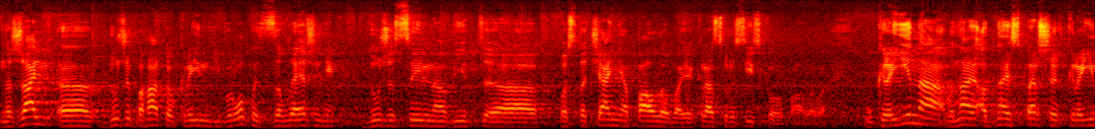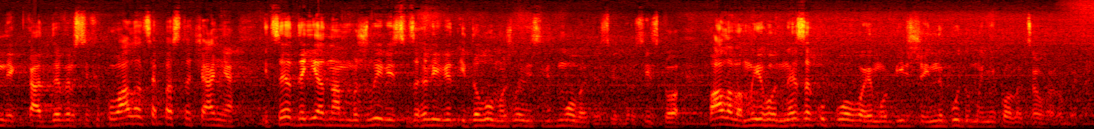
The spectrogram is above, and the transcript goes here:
На жаль, е, дуже багато країн Європи залежні дуже сильно від е, постачання палива, якраз російського палива. Україна вона одна із перших країн, яка диверсифікувала це постачання, і це дає нам можливість взагалі від і дало можливість відмовитись від російського палива. Ми його не закуповуємо більше і не будемо ніколи цього робити.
